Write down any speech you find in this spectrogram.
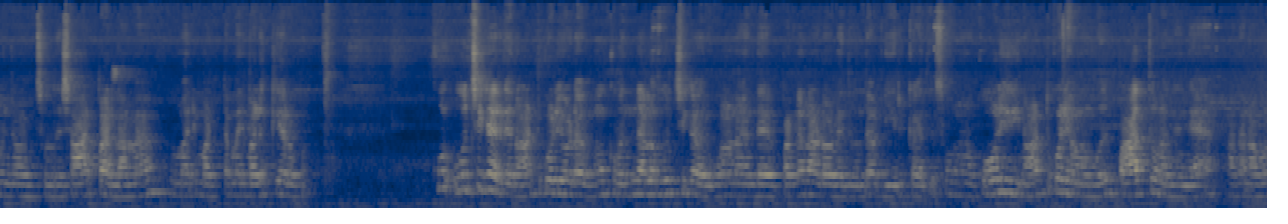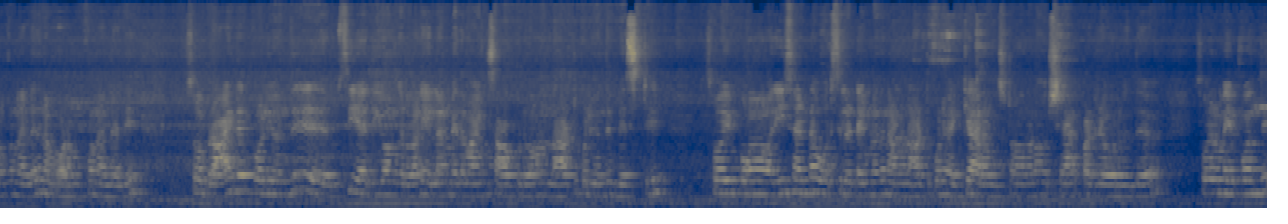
கொஞ்சம் சொல்கிறது ஷார்ப்பாக இல்லாமல் ஒரு மாதிரி மட்டை மாதிரி வழுக்கையாக இருக்கும். ஊச்சிக்காக இருக்குது. நாட்டுக்கோழியோட மூக்கு வந்து நல்லா ஊச்சிக்காக இருக்கும். ஆனால் இந்த பண்ணை நாடோட இது வந்து அப்படி இருக்காது. ஸோ நம்ம கோழி நாட்டுக்கோழி வாங்கும்போது பார்த்து வாங்குங்க. அதான் நம்மளுக்கும் நல்லது நம்ம உடம்புக்கும் நல்லது. ஸோ பிராய்லர் கோழி வந்து ருசி அதிகங்கிறதால எல்லாருமே இதை வாங்கி சாப்பிடுவோம். நாட்டுக்கோழி வந்து பெஸ்ட்டு ஸோ இப்போ ரீசெண்டாக ஒரு சில டைமில் வந்து நாங்கள் நாட்டுக்கோழி வைக்க ஆரம்பிச்சிட்டோம். அதனால் ஒரு ஷேர் பண்ணுற ஒரு இது. ஸோ நம்ம இப்போ வந்து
